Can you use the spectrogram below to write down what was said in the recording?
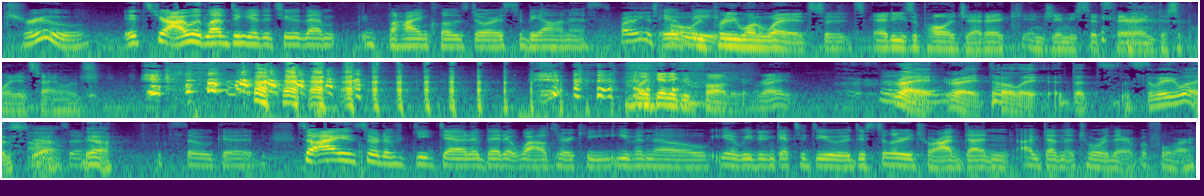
true. It's true. I would love to hear the two of them behind closed doors. To be honest, I think it's It would probably be- pretty one way. It's, it's Eddie's apologetic, and Jimmy sits there in disappointed silence. like any good father, right? right, right, totally. That's that's the way it was. Yeah, Awesome. yeah. It's so good. So I sort of geeked out a bit at Wild Turkey, even though you know we didn't get to do a distillery tour. I've done I've done the tour there before.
